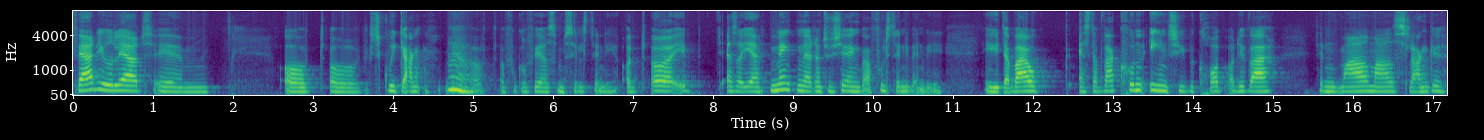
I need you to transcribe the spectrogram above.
færdigudlært øh, og, og skulle i gang med mm. at, at fotografere som selvstændig. Og, og øh, altså, ja, mængden af retuschering var fuldstændig vanvittig. Øh, der var jo altså, der var kun én type krop, og det var den meget, meget slanke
